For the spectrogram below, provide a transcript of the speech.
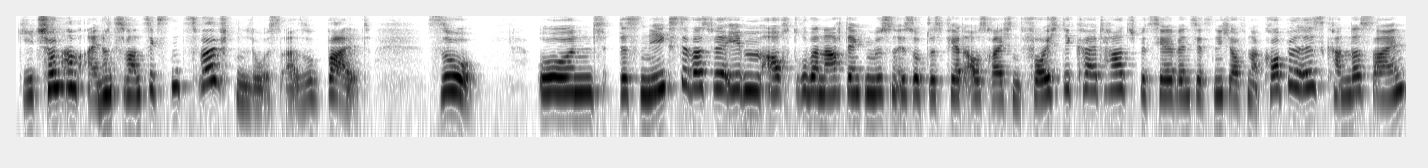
geht schon am 21.12. los, also bald. So. Und das nächste, was wir eben auch drüber nachdenken müssen, ist, ob das Pferd ausreichend Feuchtigkeit hat. Speziell wenn es jetzt nicht auf einer Koppel ist, kann das sein,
